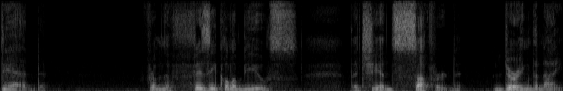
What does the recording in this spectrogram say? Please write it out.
dead from the physical abuse that she had suffered during the night.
